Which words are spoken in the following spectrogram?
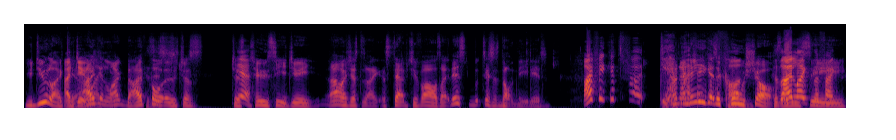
you do like I it. do I like didn't it, like that. I thought it was just just Yeah. too CG. That was just like a step too far. I was like, this this is not needed. I think it's fun. Yeah, and I know you get the cool fun, shot because I like the fact.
